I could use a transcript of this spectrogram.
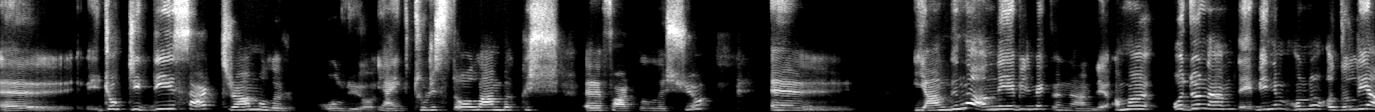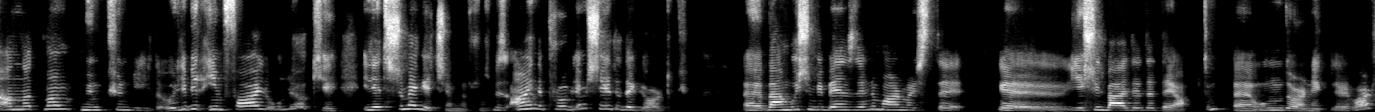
E, çok ciddi sert travmalar oluyor. Yani turiste olan bakış e, farklılaşıyor. E, yangını anlayabilmek önemli ama o dönemde benim onu Adalı'ya anlatmam mümkün değildi. Öyle bir infial oluyor ki iletişime geçemiyorsunuz. Biz aynı problemi şeyde de gördük. Ee, ben bu işin bir benzerini Marmaris'te e, Yeşil Belde'de de yaptım. Ee, onun da örnekleri var.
